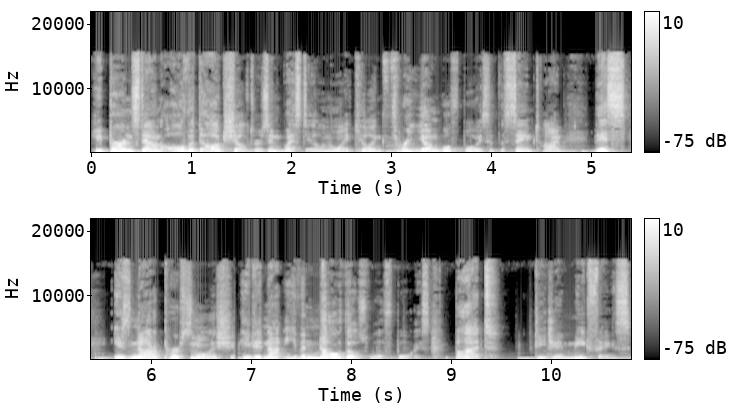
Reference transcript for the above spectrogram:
He burns down all the dog shelters in West Illinois, killing three young wolf boys at the same time. This is not a personal issue. He did not even know those wolf boys. But DJ Meatface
